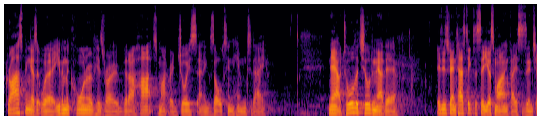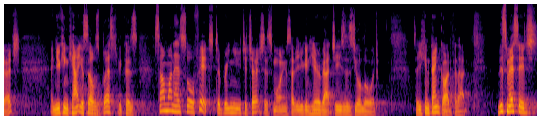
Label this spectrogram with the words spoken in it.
grasping, as it were, even the corner of his robe, that our hearts might rejoice and exult in him today. Now, to all the children out there, it is fantastic to see your smiling faces in church. And you can count yourselves blessed because someone has saw fit to bring you to church this morning so that you can hear about Jesus your Lord. So you can thank God for that. This message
